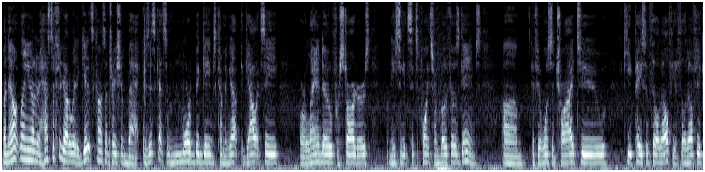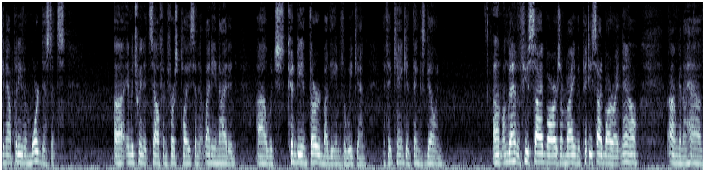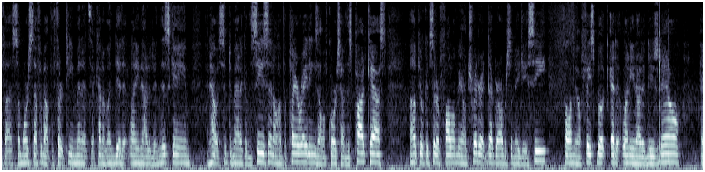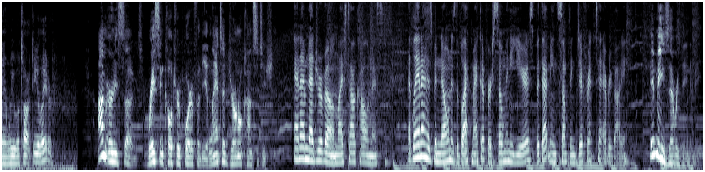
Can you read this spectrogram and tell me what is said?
But now Atlanta United has to figure out a way to get its concentration back because it's got some more big games coming up. The Galaxy, Orlando for starters, needs to get six points from both those games. Um, if it wants to try to keep pace with Philadelphia, Philadelphia can now put even more distance uh, in between itself in first place and Atlanta United, uh, which could be in third by the end of the weekend if it can't get things going. Um, I'm going to have a few sidebars. I'm writing the Pity sidebar right now. I'm going to have uh, some more stuff about the 13 minutes that kind of undid Atlanta United in this game and how it's symptomatic of the season. I'll have the player ratings. I'll, of course, have this podcast. I hope you'll consider following me on Twitter at Doug Roberson AJC. Follow me on Facebook at Atlanta United News Now, and we will talk to you later. I'm Ernie Suggs, race and culture reporter for the Atlanta Journal Constitution. And I'm Nedra Rhone, lifestyle columnist. Atlanta has been known as the Black Mecca for so many years, but that means something different to everybody. It means everything to me.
